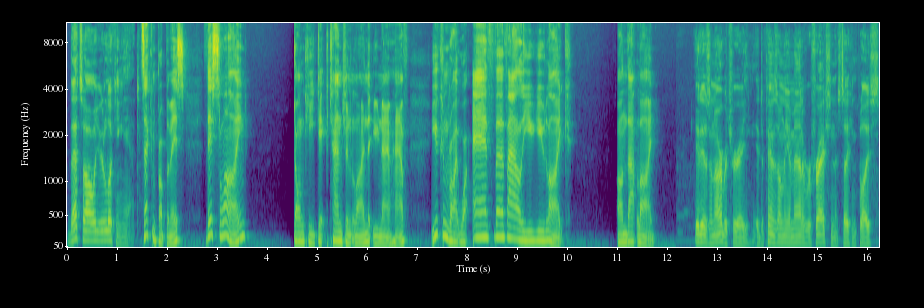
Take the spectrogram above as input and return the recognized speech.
That's all you're looking at. Second problem is this line, donkey dick tangent line that you now have, you can write whatever value you like on that line. It is an arbitrary. It depends on the amount of refraction that's taking place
